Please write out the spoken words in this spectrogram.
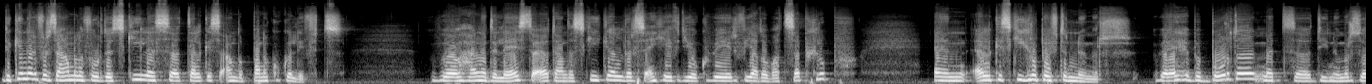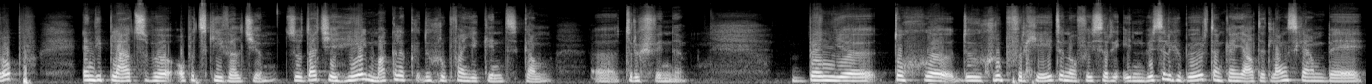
De kinderen verzamelen voor de skilessen telkens aan de pannenkoekenlift. We hangen de lijsten uit aan de skikelders en geven die ook weer via de WhatsApp-groep. En elke skigroep heeft een nummer. Wij hebben borden met uh, die nummers erop en die plaatsen we op het skiveldje, zodat je heel makkelijk de groep van je kind kan uh, terugvinden. Ben je toch uh, de groep vergeten of is er in wissel gebeurd, dan kan je altijd langsgaan bij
